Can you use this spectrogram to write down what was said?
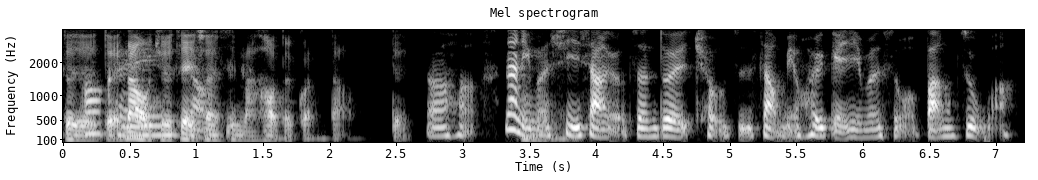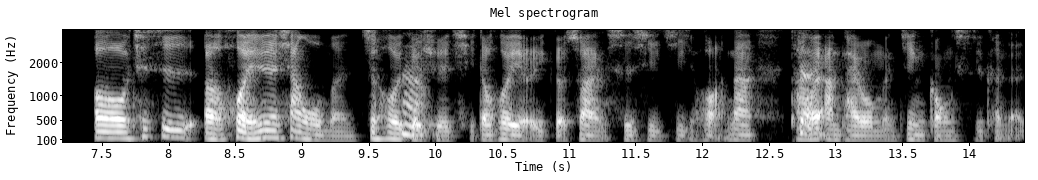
对对对那我觉得这也算是蛮好的管道。对，嗯哼，那你们嗯系上有针对求职上面会给你们什么帮助吗？哦，其实呃会，因为像我们最后一个嗯学期都会有一个算实习计划，那他会安排我们进公司，可能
